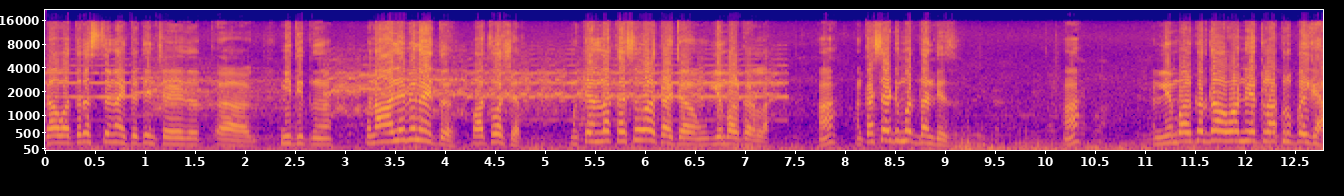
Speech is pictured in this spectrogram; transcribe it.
गावात रस्ते नाहीत त्यांच्या निधीतनं. पण आले बी नाहीत पाच वर्षात. मग त्यांना कसं ओळखायचं लिंबाळकरला? हां? आणि कशासाठी मतदान द्यायचं? हां? लिंबाळकर गावाने एक लाख रुपये घ्या.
